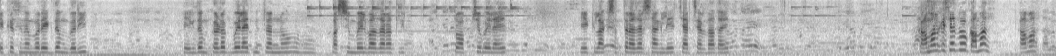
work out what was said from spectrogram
एकच नंबर एकदम गरीब. एकदम कडक बैल आहेत मित्रांनो. पश्चिम बैल बाजारातली टॉपचे बैल आहेत. एक लाख सत्तर हजार सांगले चार चार दात आहेत. कामाल कसे आहेत भाऊ? कामाल? कामाल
